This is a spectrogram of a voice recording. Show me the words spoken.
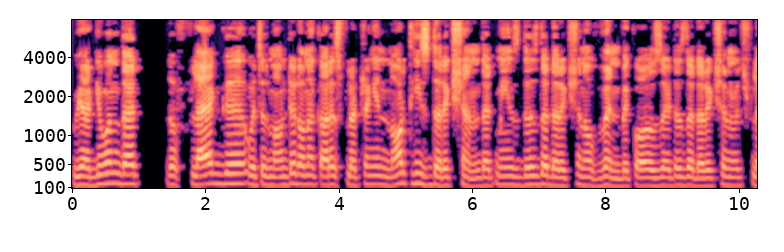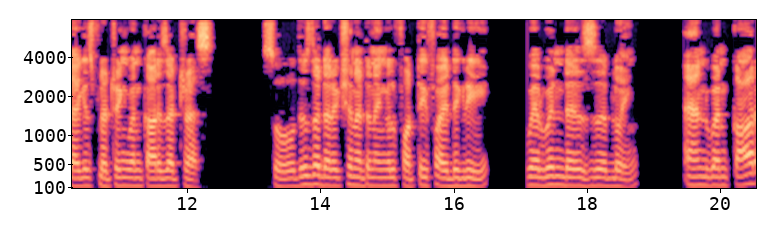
we are given that the flag uh, which is mounted on a car is fluttering in northeast direction. That means this is the direction of wind because it is the direction which flag is fluttering when car is at rest. So this is the direction at an angle 45 degree where wind is uh, blowing. And when car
